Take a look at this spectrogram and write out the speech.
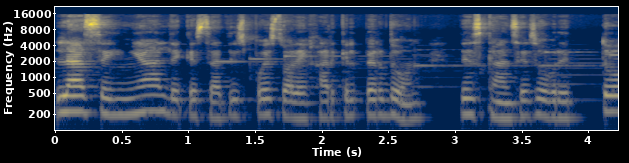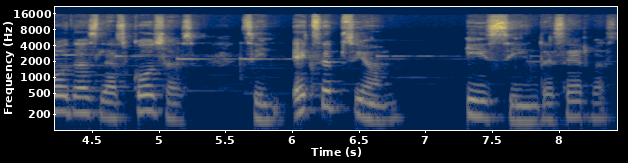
La señal de que estás dispuesto a dejar que el perdón descanse sobre todas las cosas, sin excepción y sin reservas.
